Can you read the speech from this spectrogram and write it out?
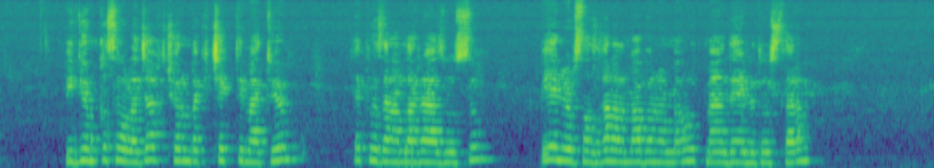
Videom kısa olacak. Çorum'daki çektiğimi atıyorum. Hepinizden Allah razı olsun. Beğeniyorsanız kanalıma abone olmayı unutmayın değerli dostlarım.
